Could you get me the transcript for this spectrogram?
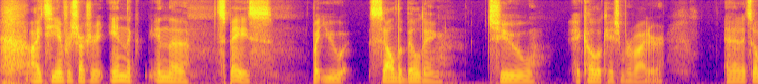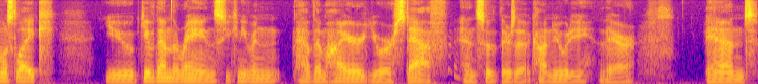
IT infrastructure in the in the space, but you sell the building to a co-location provider. And it's almost like you give them the reins. You can even have them hire your staff, and so there's a continuity there. And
